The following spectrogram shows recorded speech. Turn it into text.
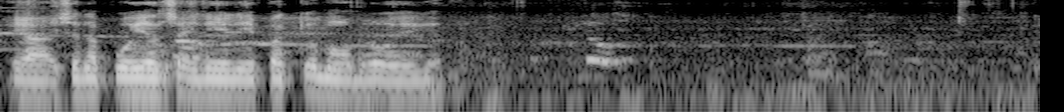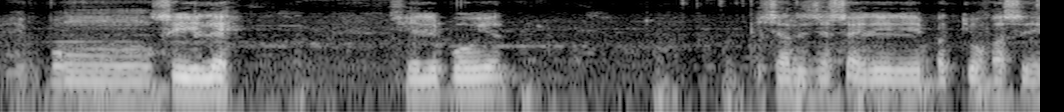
Kaya isa na po yan sa ililipat ko mga bro kaibigan. Yung sili. Sili po yan. Isa rin siya sa ililipat ko kasi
